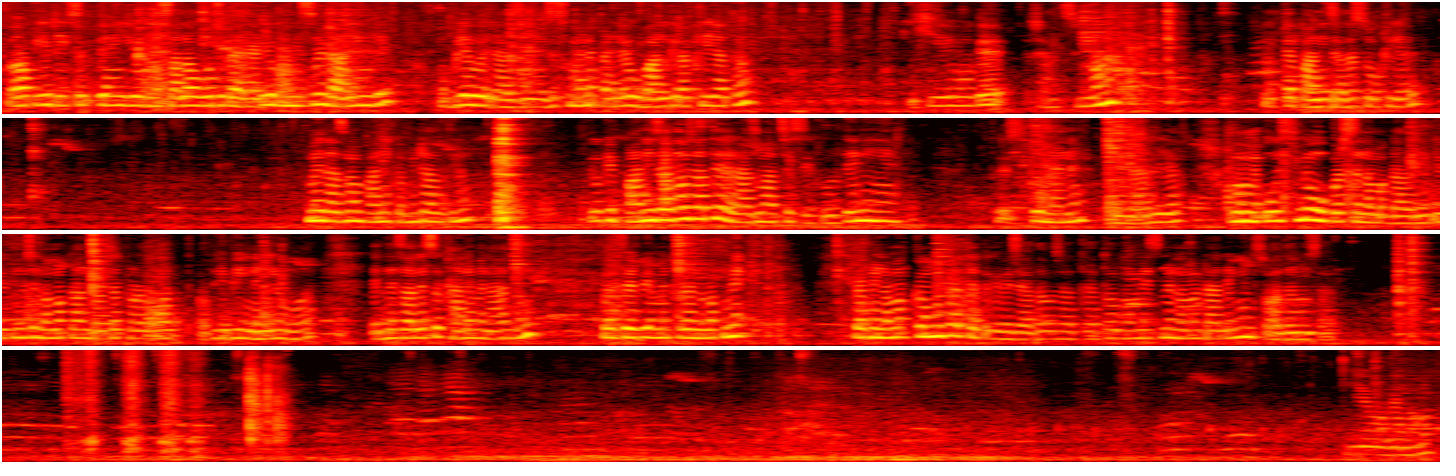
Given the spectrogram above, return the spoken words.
तो आप ये देख सकते हैं, ये मसाला हो चुका है हम इसमें डालेंगे, उबले हुए राजमा जिसको मैंने पहले उबाल के रख लिया था। ये हो गए राजमा। लगता है पानी ज़्यादा सूख लिया है। मैं राजमा पानी कमी डालती हूँ, क्योंकि पानी ज़्यादा हो जाता है, राजमा अच्छे से खुलते नहीं है। तो इसको मैंने मिला लिया। अब मैं उसमें ऊपर से नमक डाल दूँगी, क्योंकि मुझे नमक का अंदाज़ा थोड़ा बहुत अभी भी नहीं हुआ। इतने सालों से खाने बना रही हूँ पर फिर भी मैं थोड़ा नमक में कभी नमक कम हो जाता है तो कभी ज़्यादा हो जाता है तो हम इसमें नमक डालेंगे स्वाद अनुसार। ये हो गया नमक।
